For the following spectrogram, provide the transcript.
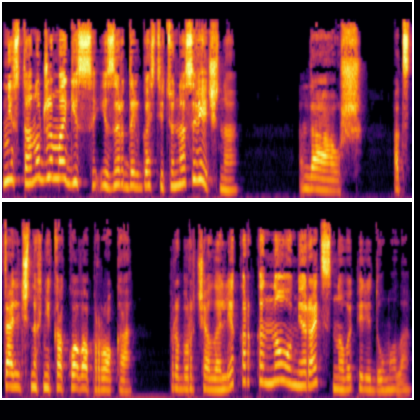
Не станут же магиссы из Эрдель гостить у нас вечно. Да уж, от столичных никакого прока, пробурчала лекарка, но умирать снова передумала.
